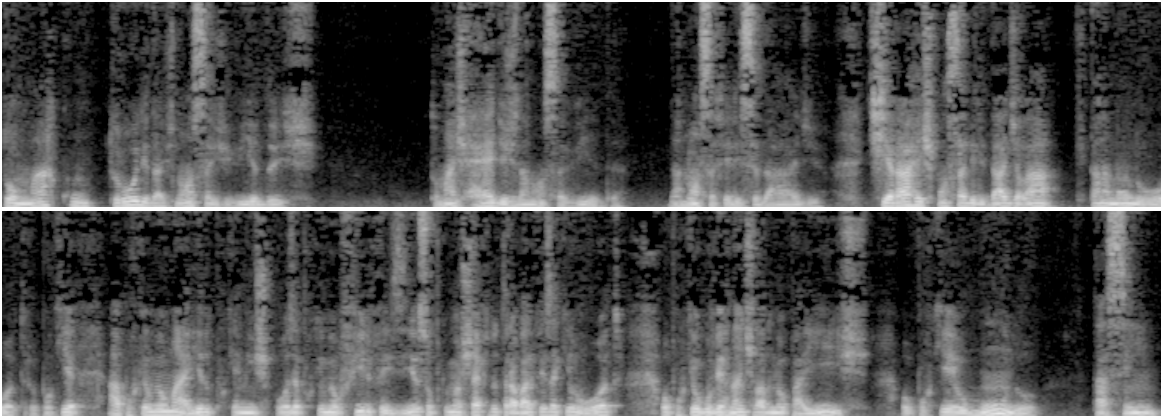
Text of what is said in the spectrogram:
tomar controle das nossas vidas, tomar as rédeas da nossa vida, da nossa felicidade, tirar a responsabilidade lá está na mão do outro, porque ah, porque o meu marido, porque a minha esposa, porque o meu filho fez isso, ou porque o meu chefe do trabalho fez aquilo outro, ou porque o governante lá do meu país, ou porque o mundo está assim,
